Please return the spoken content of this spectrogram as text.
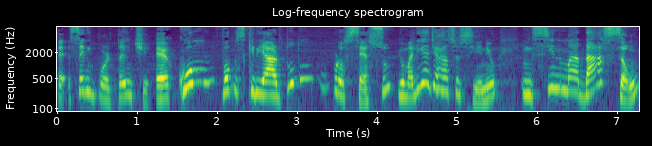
é, ser importante é como vamos criar tudo processo e uma linha de raciocínio em cima da ação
